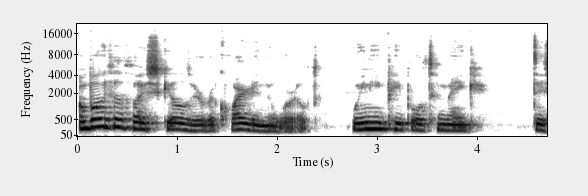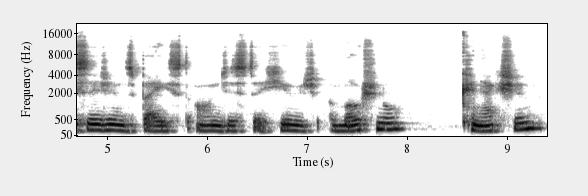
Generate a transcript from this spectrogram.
And both of those skills are required in the world. We need people to make decisions based on just a huge emotional connection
